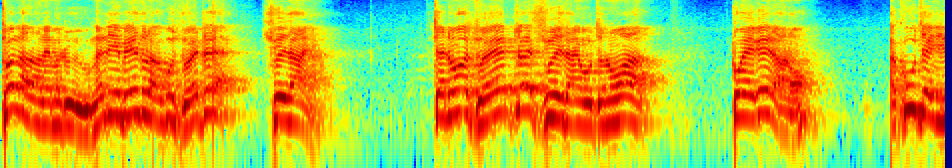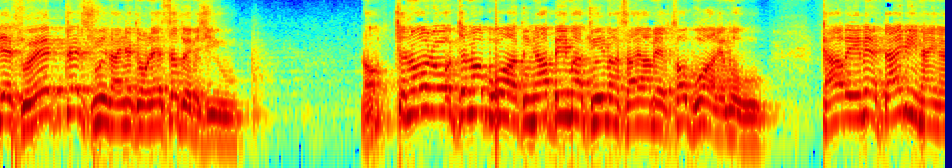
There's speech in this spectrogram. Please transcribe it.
ထွက်လာတာလည်းမတွေ့ဘူးငလင်ဘေးဆိုတာအခုဇွဲတက်ရွှေတိုင်းကျွန်တော်ကဇွဲတက်ရွှေတိုင်းကိုကျွန်တော်ကတွေ့ခဲ့တာနော်အခုချိန်ကြီးလဲဇွဲတက်ရွှေတိုင်းနဲ့ကျွန်တော်လည်းဆက်သွယ်မရှိဘူးနော်ကျွန်တော်တို့ကျွန်တော်ဘဝသူများပေးမှကျွေးမှစားရမယ်စောက်ဘဝလည်းမဟုတ်ဘူးဒါပေမဲ့တိုင်းပြည်နိုင်ငံ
